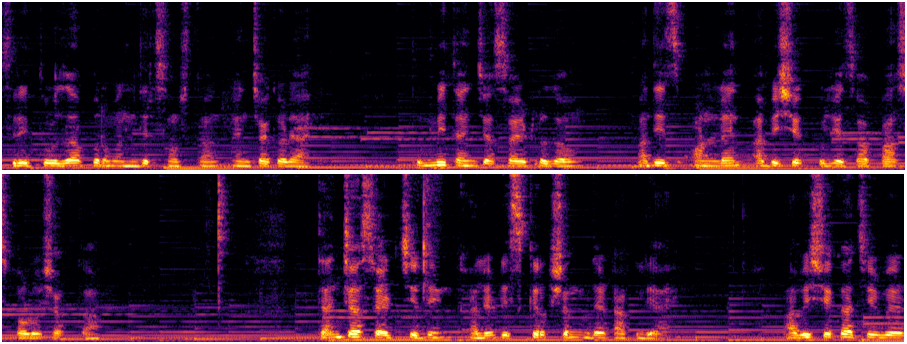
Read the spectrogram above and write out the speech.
श्री तुळजापूर मंदिर संस्थान यांच्याकडे आहे. तुम्ही त्यांच्या साईटवर जाऊन आधीच ऑनलाईन अभिषेक पूजेचा पास काढू शकता. त्यांच्या साईटची लिंक खाली डिस्क्रिप्शनमध्ये टाकली आहे. अभिषेकाची वेळ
